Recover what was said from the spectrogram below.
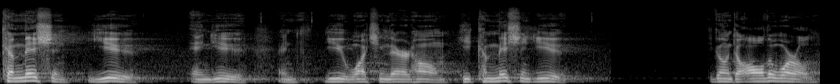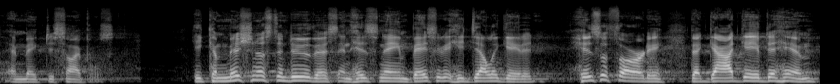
commissioned you and you and you watching there at home. He commissioned you to go into all the world and make disciples. He commissioned us to do this in His name. Basically, He delegated His authority that God gave to Him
